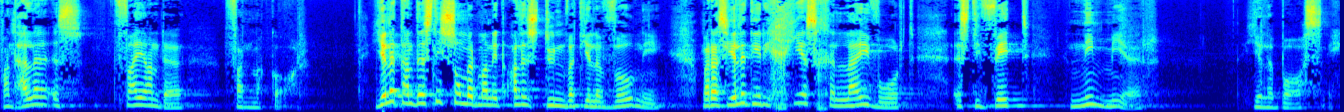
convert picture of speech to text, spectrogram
want hulle is vyande van mekaar. Julle kan dus nie sommer maar net alles doen wat julle wil nie, maar as julle deur die gees gelei word, is die wet nie meer julle baas nie.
